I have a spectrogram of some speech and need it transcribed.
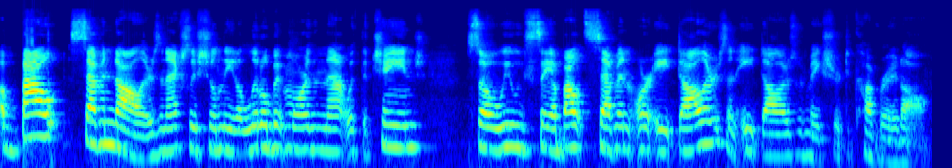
about $7, and actually she'll need a little bit more than that with the change. So we would say about 7 or $8, and $8 would make sure to cover it all.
